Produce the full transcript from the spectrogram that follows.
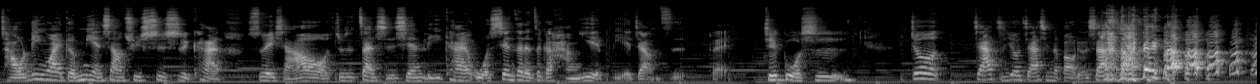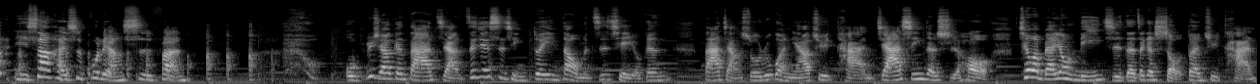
朝另外一个面向去试试看，所以想要就是暂时先离开我现在的这个行业别这样子，对，结果是，就加职又加薪的把我留下来。以上还是不良示范。我必须要跟大家讲这件事情，对应到我们之前有跟大家讲说，如果你要去谈加薪的时候，千万不要用离职的这个手段去谈。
